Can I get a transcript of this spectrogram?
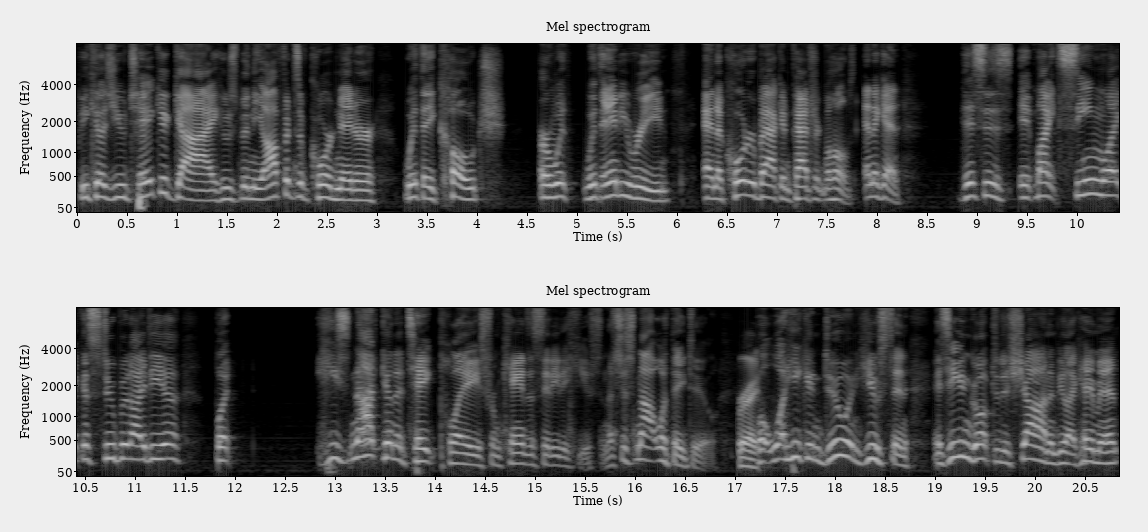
because you take a guy who's been the offensive coordinator with a coach or with with Andy Reid and a quarterback in Patrick Mahomes. And again, this is, it might seem like a stupid idea, but he's not going to take plays from Kansas City to Houston. That's just not what they do. Right. But what he can do in Houston is he can go up to Deshaun and be like, hey, man,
